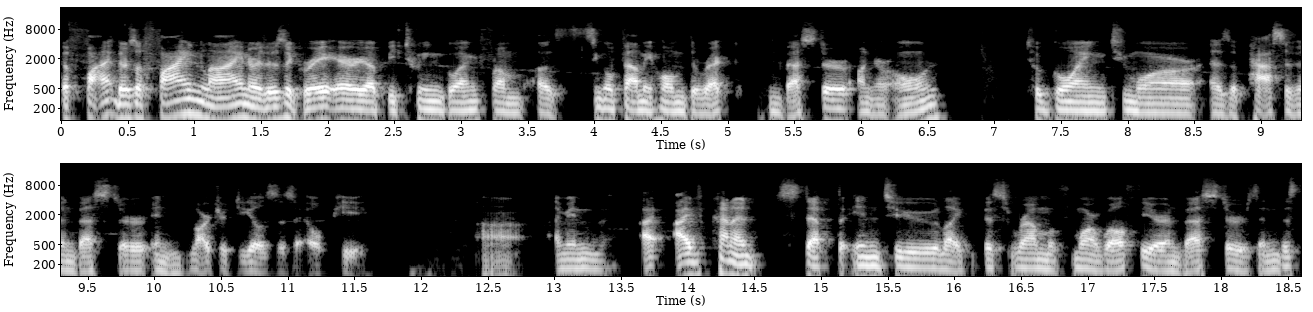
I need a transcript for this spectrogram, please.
the fine there's a fine line or there's a gray area between going from a single family home direct investor on your own to going to more as a passive investor in larger deals as an LP. Uh, I mean, I, I've kind of stepped into like this realm of more wealthier investors, and this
